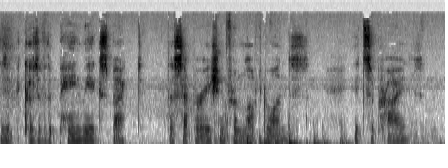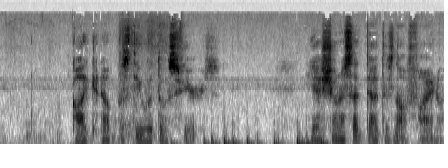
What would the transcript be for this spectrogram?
Is it because of the pain we expect, the separation from loved ones, its surprise? God can help us deal with those fears. He has shown us that death is not final,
